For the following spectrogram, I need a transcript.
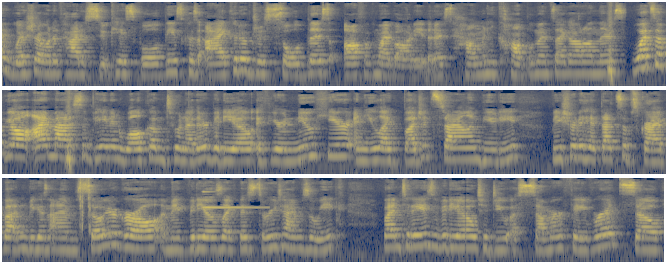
I wish I would have had a suitcase full of these because I could have just sold this off of my body. That is how many compliments I got on this. What's up y'all? I'm Madison Payne and welcome to another video. If you're new here and you like budget style and beauty, be sure to hit that subscribe button because I am so your girl. I make videos like this three times a week. But in today's video, to do a summer favorite, so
